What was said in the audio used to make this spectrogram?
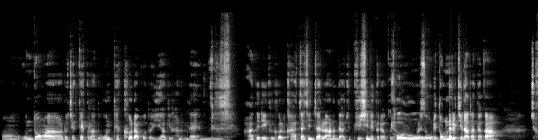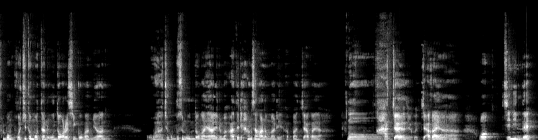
어, 운동화로 재테크를 하는데, 운테크라고도 이야기를 하는데, 음. 아들이 그걸 가짜 진짜를 아는데 아주 귀신이더라고요. 어휴. 그래서 우리 동네를 지나가다가 한번 보지도 못하는 운동화를 신고 가면 와 저거 무슨 운동화야 이러면 아들이 항상 하는 말이 아빠 작아야 어, 가짜야 저거 작아야 어 찐인데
